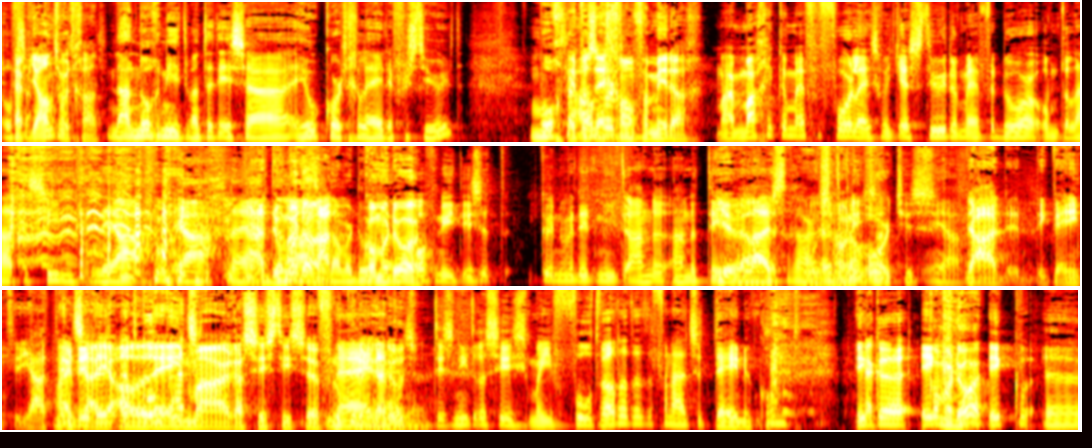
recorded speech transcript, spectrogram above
Of Heb je antwoord gehad? Nou, nog niet, want het is eh, heel kort geleden verstuurd. Mocht Het was echt gewoon vanmiddag. Maar mag ik hem even voorlezen? Want jij stuurde hem even door om te laten zien. Ja, ja, nou ja, Ja, doe maar dan. doen. Kom maar door. Of niet? Is het, kunnen we dit niet aan de, aan de Jawel, tere luisteraars hoezo aan de niet? oortjes? Ja. Ik weet niet. Ja, Maar tenzij dit je het alleen maar racistische vloeken Nee, doet. het is niet racistisch, maar je voelt wel dat het vanuit zijn tenen komt. Ik, eh, ik, kom maar door. Ik, eh,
